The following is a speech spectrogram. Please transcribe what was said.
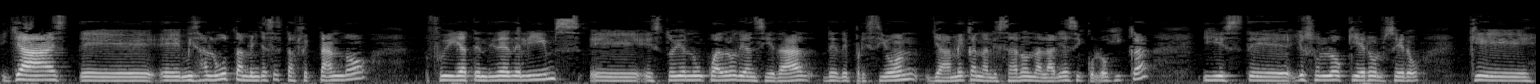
Ya este eh, mi salud también ya se está afectando. Fui atendida en el IMSS, estoy en un cuadro de ansiedad, de depresión, ya me canalizaron al área psicológica y este, yo solo quiero, Lucero, que,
